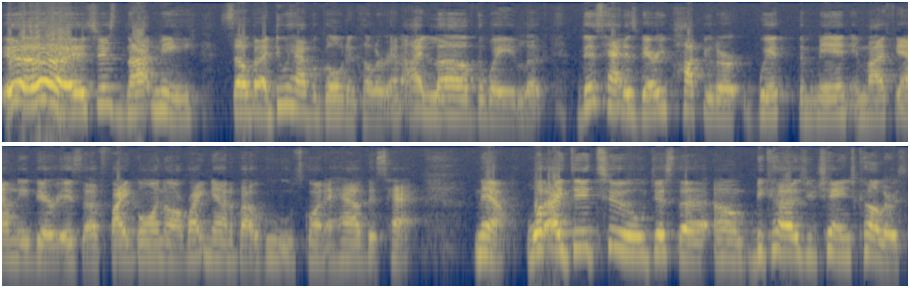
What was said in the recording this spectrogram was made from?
it's just not me. So, but I do have a golden color and I love the way it looks. This hat is very popular with the men in my family. There is a fight going on right now about who's going to have this hat. Now, what I did too, just the, um, because you change colors,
